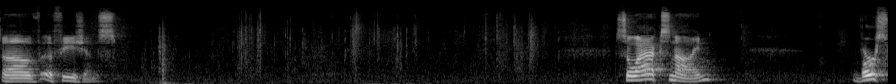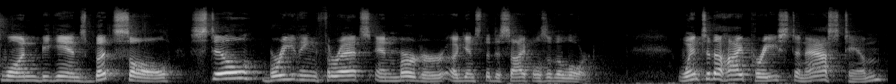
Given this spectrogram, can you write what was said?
of Ephesians. So, Acts 9, verse 1 begins But Saul, still breathing threats and murder against the disciples of the Lord, went to the high priest and asked him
